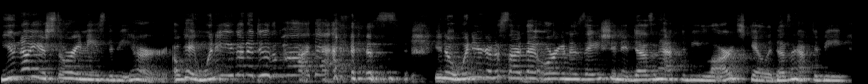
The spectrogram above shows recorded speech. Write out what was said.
You know your story needs to be heard. Okay, when are you going to do the podcast? you know, when you're going to start that organization, it doesn't have to be large scale. It doesn't have to be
